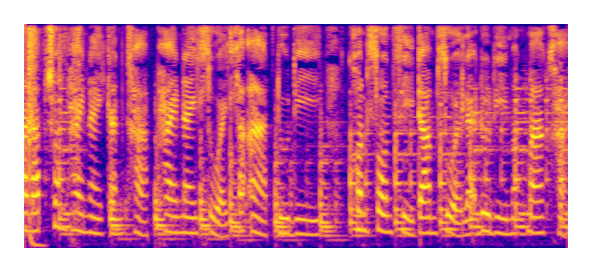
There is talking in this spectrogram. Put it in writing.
มารับชมภายในกันค่ะ ภายในสวยสะอาดดูดี คอนโซลสีดำสวยและดูดีมากๆค่ะ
